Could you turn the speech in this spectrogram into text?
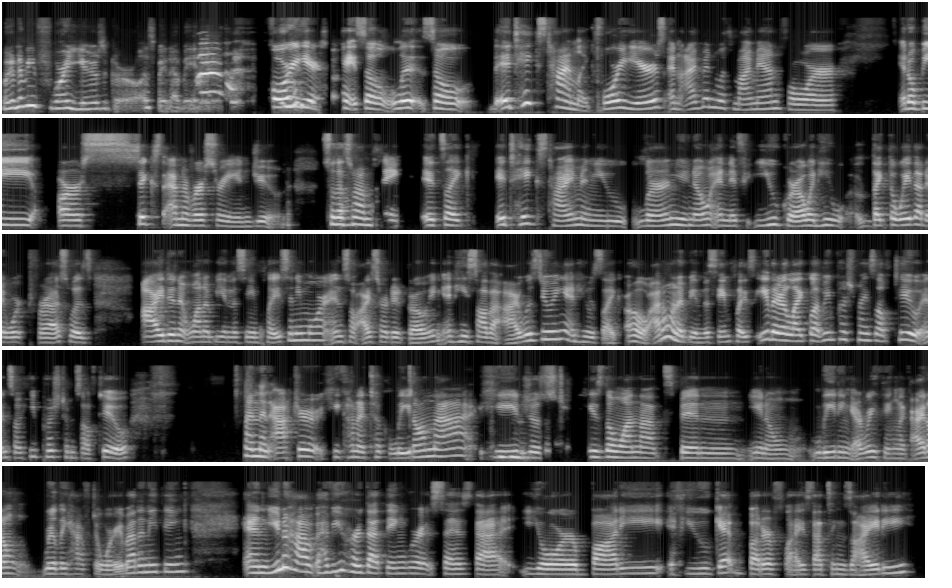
We're gonna be four years, girl. It's been a minute. Four years. Okay, so so it takes time, like four years, and I've been with my man for it'll be our sixth anniversary in June. So that's Oh, what I'm saying. It's like it takes time and you learn, you know, and if you grow and he like the way that it worked for us was I didn't want to be in the same place anymore. And so I started growing and he saw that I was doing it and he was like, Oh, I don't want to be in the same place either. Like, let me push myself too. And so he pushed himself too. And then after he kind of took lead on that, he Mhm. just, he's the one that's been, you know, leading everything. Like, I don't really have to worry about anything. And you know how, have you heard that thing where it says that your body, if you get butterflies, that's anxiety?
